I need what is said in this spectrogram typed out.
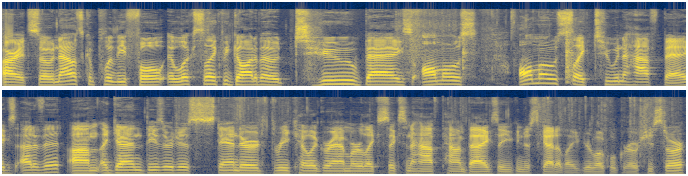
All right, so now it's completely full. It looks like we got about two bags, almost almost like two and a half bags out of it. Um, again, these are just standard three kilogram or like six and a half pound bags that you can just get at like your local grocery store.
